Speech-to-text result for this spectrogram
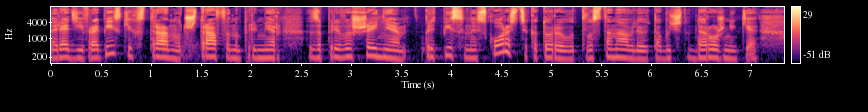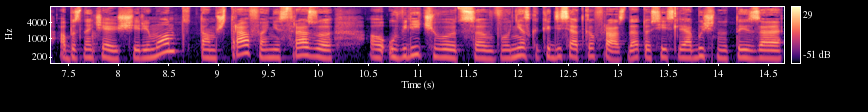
ряде европейских стран вот штрафы, например, за превышение предписанной скорости, которые вот восстанавливают обычно дорожники, обозначающие ремонт, там штрафы, они сразу э, увеличиваются в несколько десятков раз, да, то есть если обычно ты за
